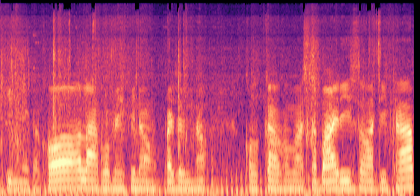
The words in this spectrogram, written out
คลิปนี้ก็ขอลาพ่อแม่พี่น้องไปซ้ำนี้เนาะขอกล่าวคำว่าสบายดีสวัสดีครับ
